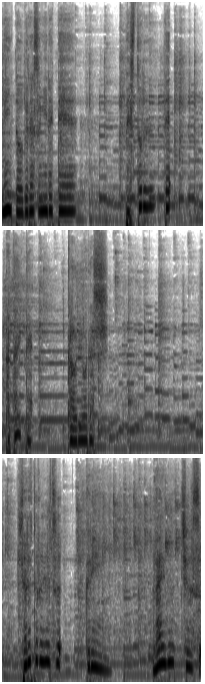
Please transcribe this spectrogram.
ミントをグラスに入れてペストルで叩いて香りを出しシャルトリューズグリーン。ライムジュース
